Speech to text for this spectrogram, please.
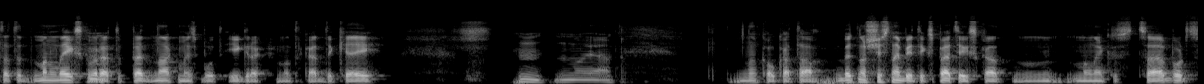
tad, tad man liekas, ka varētu pēc nākamais būt Y, nu tā kā Decay. Hmm, nu jā. Nu, kaut kā tā. Bet nu, šis nebija tik spēcīgs kā, man liekas, Cēburts,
